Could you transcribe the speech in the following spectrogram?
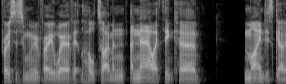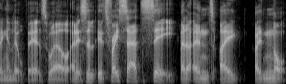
process, and we were very aware of it the whole time, and and now I think her mind is going a little bit as well, and it's a, it's very sad to see. And, and I I'm not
